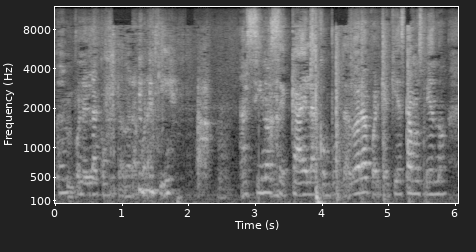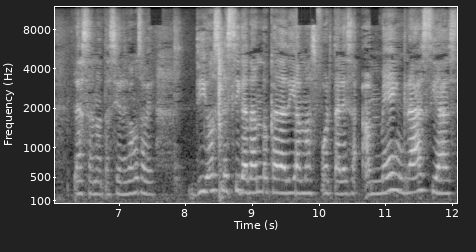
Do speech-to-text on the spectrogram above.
Déjenme poner la computadora por aquí. Así no se cae la computadora porque aquí estamos viendo las anotaciones. Vamos a ver. Dios les siga dando cada día más fortaleza. Amén. Gracias.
